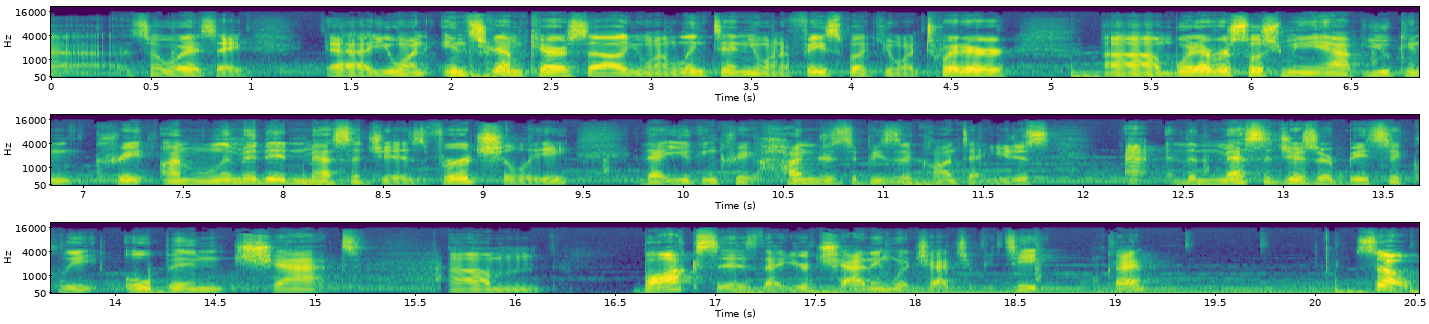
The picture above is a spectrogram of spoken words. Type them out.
uh so what I say, uh, you want Instagram carousel, you want LinkedIn, you want a Facebook, you want Twitter, um, whatever social media app, you can create unlimited messages virtually that you can create hundreds of pieces of content. You just the messages are basically open chat um, boxes that you're chatting with ChatGPT. Okay, so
